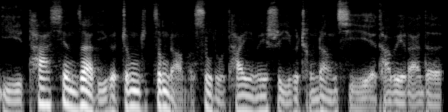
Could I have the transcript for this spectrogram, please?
以它现在的一个增增长的速度，它因为是一个成长企业，它未来的。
